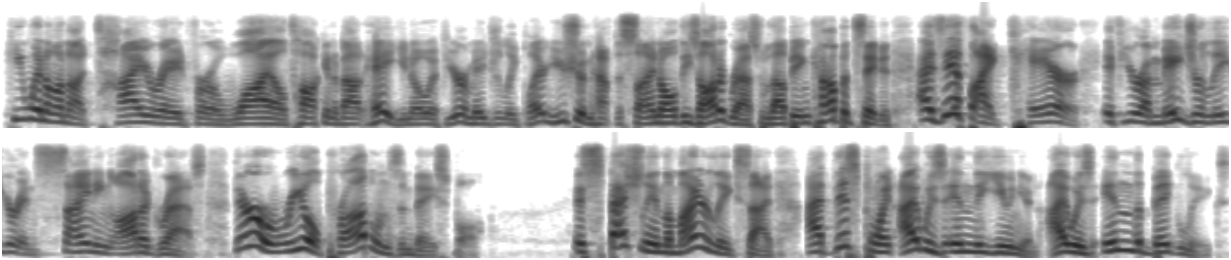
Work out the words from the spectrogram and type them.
he went on a tirade for a while talking about, hey, you know, if you're a major league player, you shouldn't have to sign all these autographs without being compensated. As if I care if you're a major leaguer and signing autographs. There are real problems in baseball, especially in the minor league side. At this point, I was in the union, I was in the big leagues,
